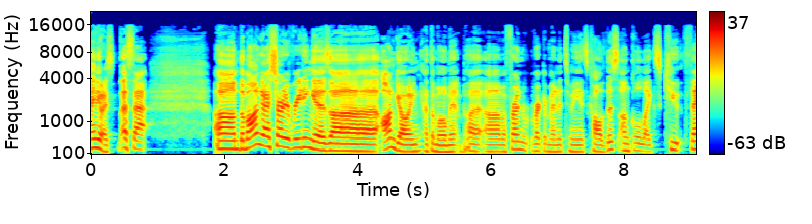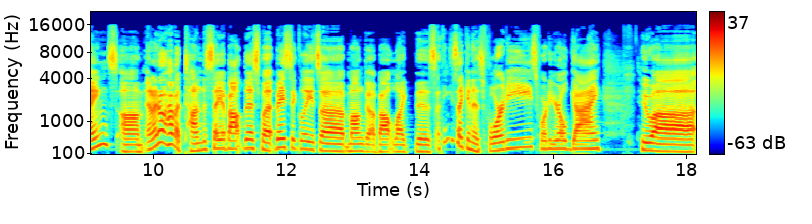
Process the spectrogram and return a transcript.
Anyways that's that um, the manga I started reading is uh, ongoing at the moment, but um, a friend recommended to me. It's called This Uncle Likes Cute Things. Um, and I don't have a ton to say about this, but basically it's a manga about like this. I think he's like in his 40s, 40 year old guy who uh,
